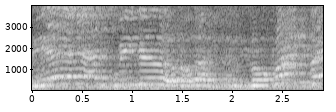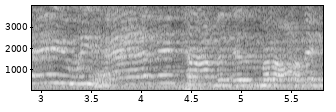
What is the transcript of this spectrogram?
Yes, we do. The one thing we have in common this morning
